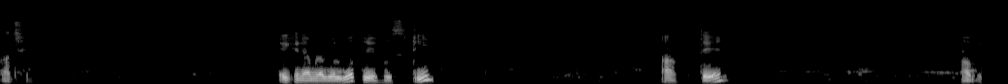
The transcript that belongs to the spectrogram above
আছে। এখানে আমরা বলব ত্রিভুজটি আঁকতে হবে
